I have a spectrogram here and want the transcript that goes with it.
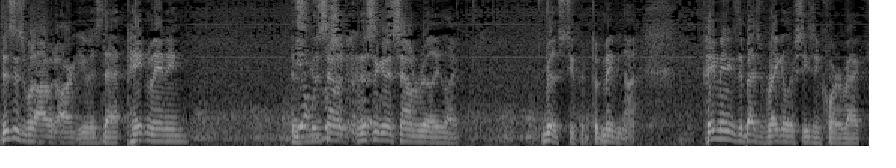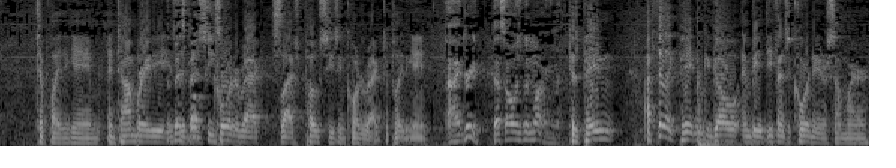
this is what I would argue is that Peyton Manning. This, is gonna, sound, this is going to sound really like really stupid, but maybe not. Peyton Manning's the best regular season quarterback to play the game, and Tom Brady is best the best postseason. quarterback slash postseason quarterback to play the game. I agree. That's always been my argument. Because Peyton, I feel like Peyton could go and be a defensive coordinator somewhere.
